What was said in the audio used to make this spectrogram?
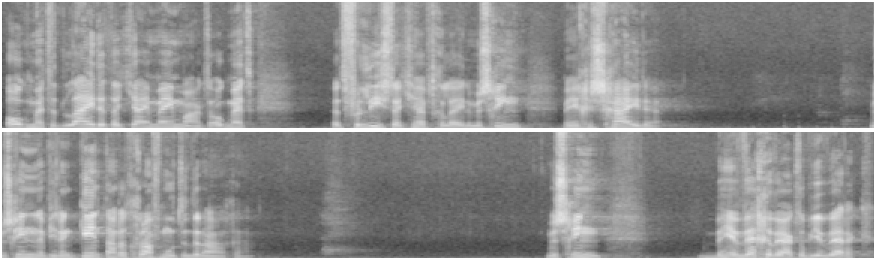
Ook met het lijden dat jij meemaakt. Ook met het verlies dat je hebt geleden. Misschien ben je gescheiden. Misschien heb je een kind naar het graf moeten dragen. Misschien Ben je weggewerkt op je werk?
